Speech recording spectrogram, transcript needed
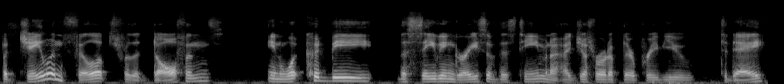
But Jaelan Phillips for the Dolphins in what could be the saving grace of this team, and I, just wrote up their preview today.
